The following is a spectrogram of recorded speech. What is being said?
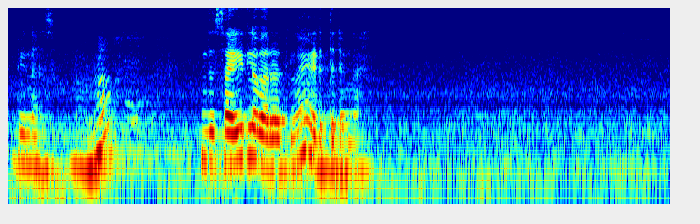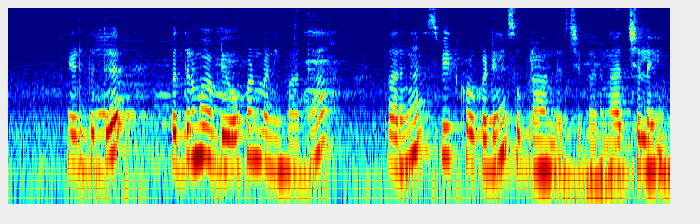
இப்படி நசுக்கணும்னா இந்த சைடில் வர்றதுலாம் எடுத்துடுங்க. எடுத்துட்டு இப்போ திரும்ப இப்படி ஓப்பன் பண்ணி பார்த்தா பாருங்கள் ஸ்வீட் கோக்கட்டையும் சூப்பராக வந்துடுச்சு பாருங்கள் அச்சுலையும்.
